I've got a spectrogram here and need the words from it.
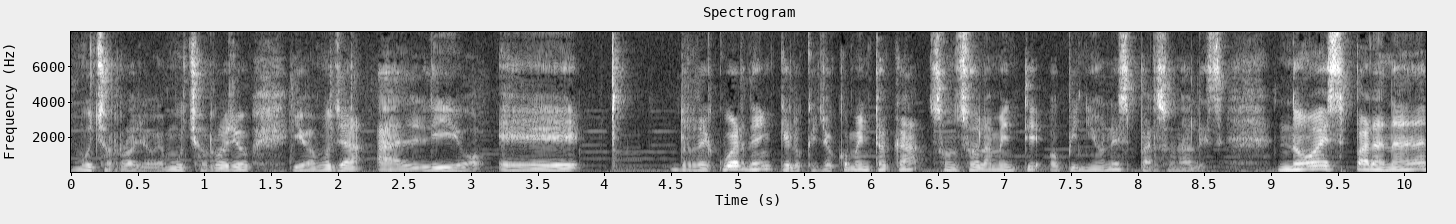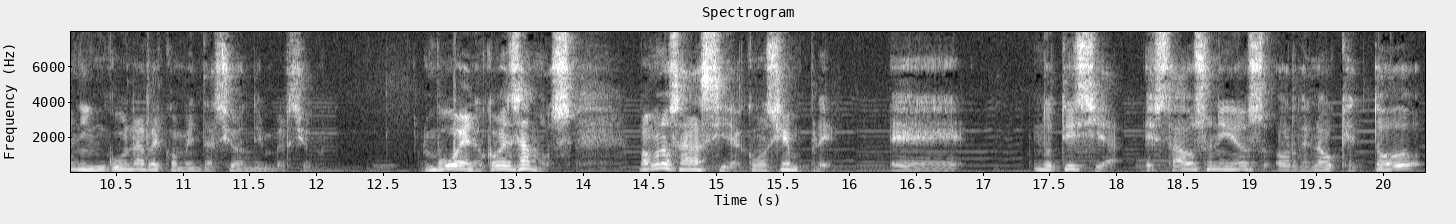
mucho rollo, ¿eh? mucho rollo y vamos ya al lío. Eh, recuerden que lo que yo comento acá son solamente opiniones personales. No es para nada ninguna recomendación de inversión. Bueno, comenzamos. Vámonos a Asia, como siempre. Noticia, Estados Unidos ordenó que todo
